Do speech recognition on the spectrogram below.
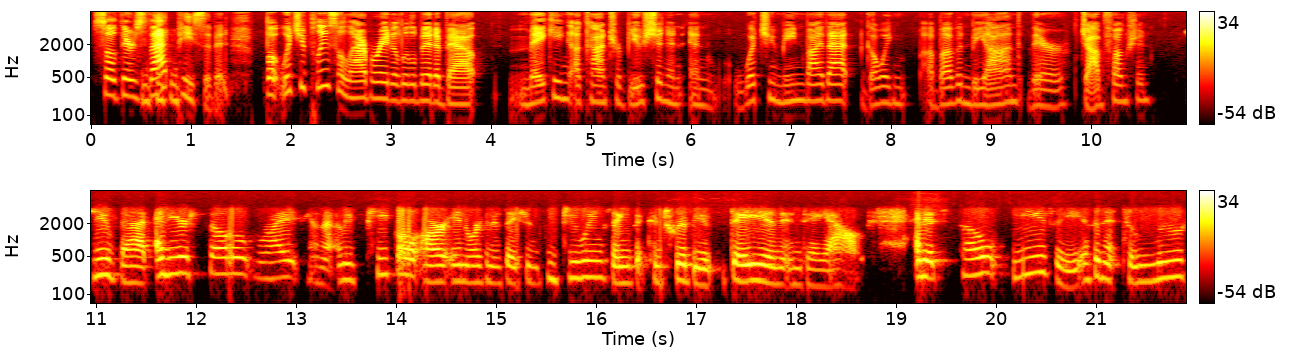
So there's that piece of it. But would you please elaborate a little bit about making a contribution and, and what you mean by that, going above and beyond their job function? You bet. And you're so right, Hanna. I mean, people are in organizations doing things that contribute day in and day out. And it's so easy, isn't it, to lose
